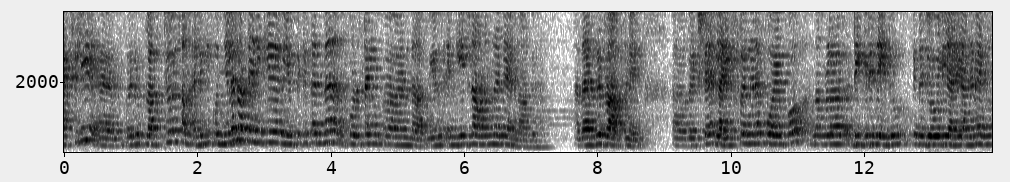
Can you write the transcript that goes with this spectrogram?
ആക്ച്വലി ഒരു പ്ലസ് ടു അല്ലെങ്കിൽ കുഞ്ഞിലെ തൊട്ട് എനിക്ക് മ്യൂസിക്കിൽ തന്നെ ഫുൾ ടൈം എന്താ എൻഗേജ്ഡ് ആവണം തന്നെയായിരുന്നു ആഗ്രഹം. അതായിരുന്നു പ്രാർത്ഥനയും. പക്ഷെ ലൈഫ് എങ്ങനെ പോയപ്പോൾ നമ്മൾ ഡിഗ്രി ചെയ്തു പിന്നെ ജോലിയായി അങ്ങനെ അങ്ങ്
